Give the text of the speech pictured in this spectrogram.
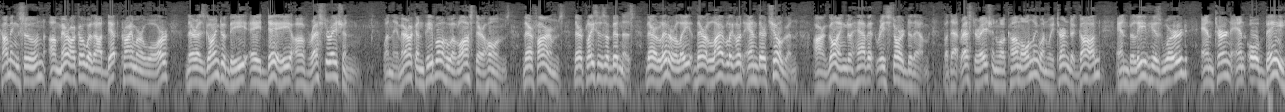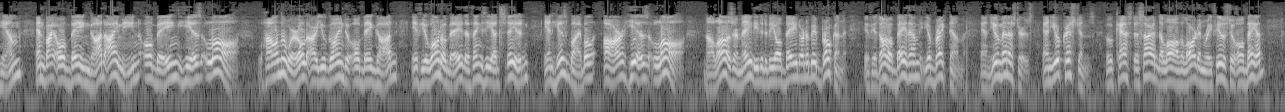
Coming Soon, America Without Debt, Crime, or War, there is going to be a day of restoration when the American people who have lost their homes, their farms, their places of business, their literally their livelihood and their children are going to have it restored to them. But that restoration will come only when we turn to God and believe His Word and turn and obey Him. And by obeying God, I mean obeying His law. How in the world are you going to obey God if you won't obey the things He had stated in His Bible are His law? Now, laws are made either to be obeyed or to be broken. If you don't obey them, you break them. And you ministers and you Christians who cast aside the law of the Lord and refuse to obey it,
